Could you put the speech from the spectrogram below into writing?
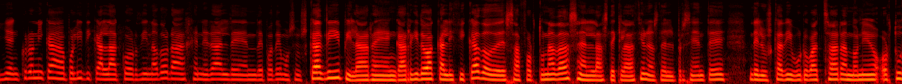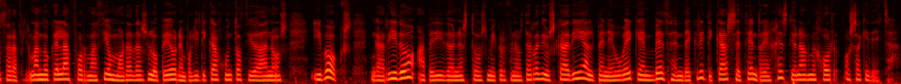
Y en crónica política, la coordinadora general de, de Podemos Euskadi, Pilar Garrido, ha calificado de desafortunadas en las declaraciones del presidente del Euskadi Burubachar, Antonio Ortúzar, afirmando que la formación morada es lo peor en política junto a Ciudadanos y Vox. Garrido ha pedido en estos micrófonos de Radio Euskadi al PNV que en vez de criticar se centre en gestionar mejor Osakidecha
